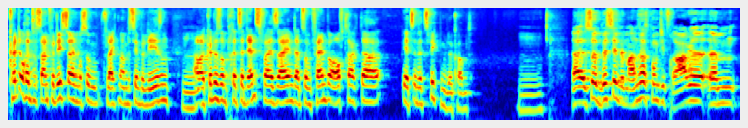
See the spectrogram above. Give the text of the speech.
könnte auch interessant für dich sein, musst du vielleicht mal ein bisschen belesen, aber könnte so ein Präzedenzfall sein, dass so ein Fanbeauftragter jetzt in eine Zwickmühle kommt. Da ist so ein bisschen im Ansatzpunkt die Frage, ähm,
